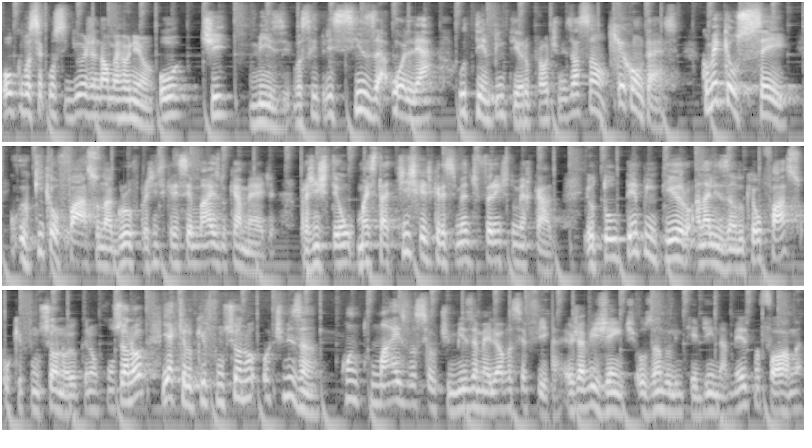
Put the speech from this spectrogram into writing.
ou que você conseguiu agendar uma reunião. Otimize. Você precisa olhar o tempo inteiro para a otimização. O que, que acontece? Como é que eu sei o que, que eu faço na Growth para a gente crescer mais do que a média? Para a gente ter uma estatística de crescimento diferente do mercado? Eu estou o tempo inteiro analisando o que eu faço, o que funcionou e o que não funcionou, e aquilo que funcionou, otimizando. Quanto mais você otimiza, melhor você fica. Eu já vi gente usando o LinkedIn da mesma forma,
